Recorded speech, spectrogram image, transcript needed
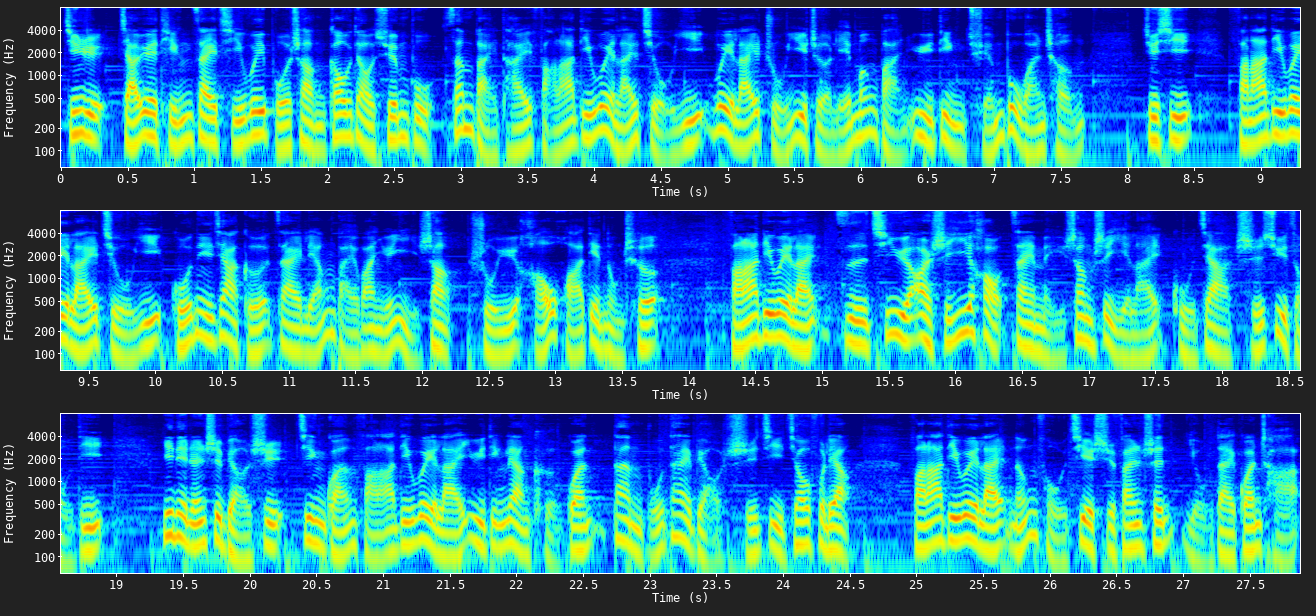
今日贾跃亭在其微博上高调宣布，三百台法拉第未来九一未来主义者联盟版预定全部完成。据悉，法拉第未来九一国内价格在两百万元以上，属于豪华电动车。法拉第未来自七月二十一号在美上市以来，股价持续走低。业内人士表示，尽管法拉第未来预订量可观，但不代表实际交付量。法拉第未来能否借势翻身，有待观察。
